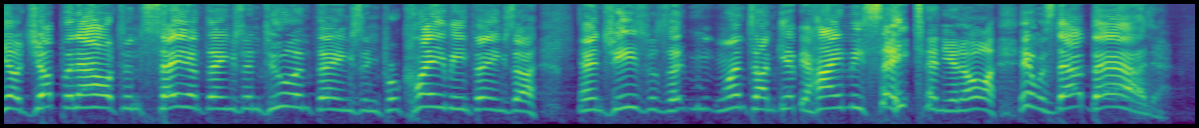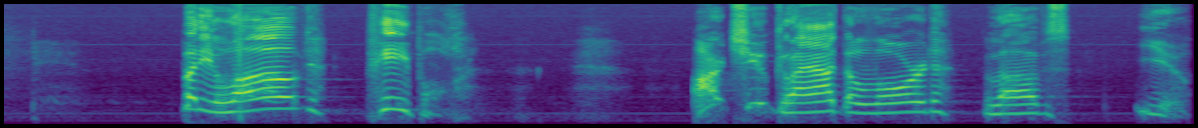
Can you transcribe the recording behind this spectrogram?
you know, jumping out and saying things and doing things and proclaiming things. Uh, and Jesus, at one time, get behind me, Satan, you know, it was that bad. But he loved people. Aren't you glad the Lord loves you?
